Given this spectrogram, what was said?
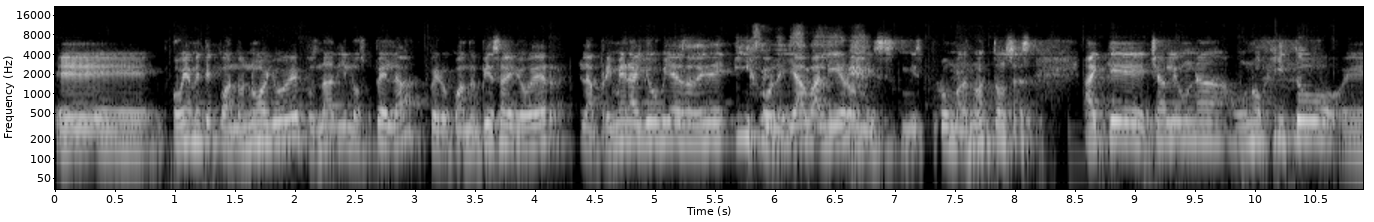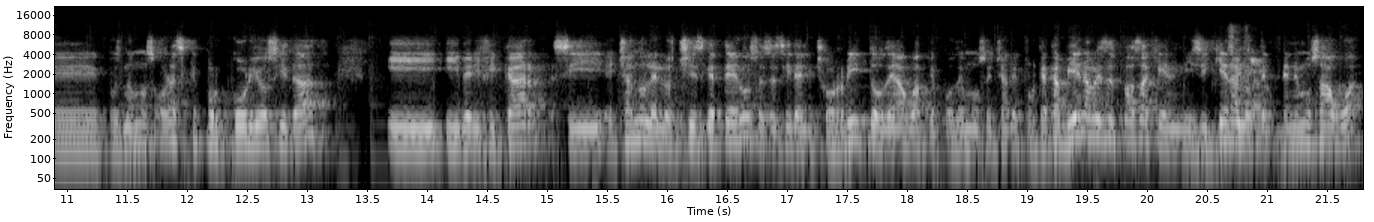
Eh, obviamente cuando no llueve, pues nadie los pela, pero cuando empieza a llover, la primera lluvia es así de, híjole, ya valieron mis, mis plumas, ¿no? Entonces hay que echarle una, un ojito, eh, pues nada más, ahora sí que por curiosidad, y, verificar si echándole los chisgueteros, es decir, el chorrito de agua que podemos echarle, porque también a veces pasa que ni siquiera lo tenemos agua,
